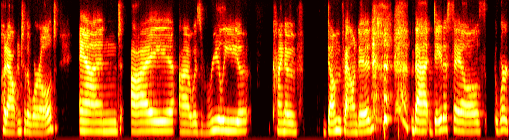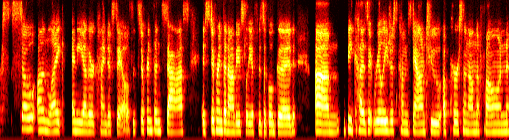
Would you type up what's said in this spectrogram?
put out into the world. And I uh, was really kind of dumbfounded that data sales works so unlike any other kind of sales. It's different than SaaS, it's different than obviously a physical good um, because it really just comes down to a person on the phone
